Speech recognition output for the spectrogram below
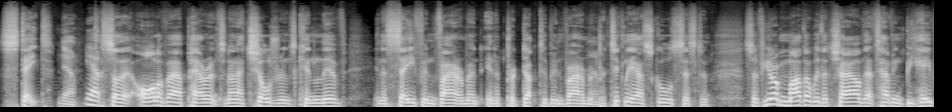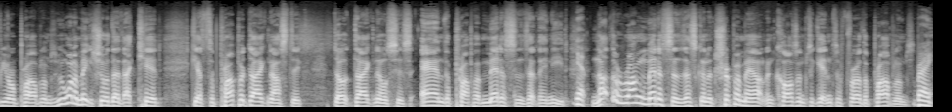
state Yeah. Yep. so that all of our parents and our children can live in a safe environment, in a productive environment, particularly our school system. So if you're a mother with a child that's having behavioral problems, we want to make sure that that kid gets the proper diagnostic do- diagnosis and the proper medicines that they need. Yep. Not the wrong medicines that's going to trip them out and cause them to get into further problems. Right.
